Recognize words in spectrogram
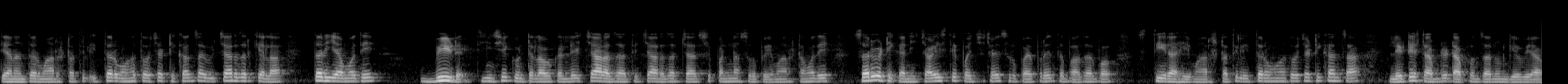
त्यानंतर महाराष्ट्रातील इतर महत्त्वाच्या ठिकाणचा विचार जर केला तर यामध्ये बीड तीनशे क्विंटल अवकल्ले चार हजार ते चार हजार चारशे पन्नास रुपये. महाराष्ट्रामध्ये सर्व ठिकाणी चाळीस ते पंचेचाळीस रुपयापर्यंत बाजारभाव स्थिर आहे. महाराष्ट्रातील इतर महत्त्वाच्या ठिकाणचा लेटेस्ट अपडेट आपण जाणून घेऊया.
